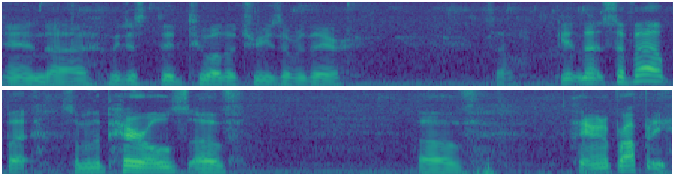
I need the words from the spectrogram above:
And uh, we just did two other trees over there. So getting that stuff out, but some of the perils of, of clearing a property.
